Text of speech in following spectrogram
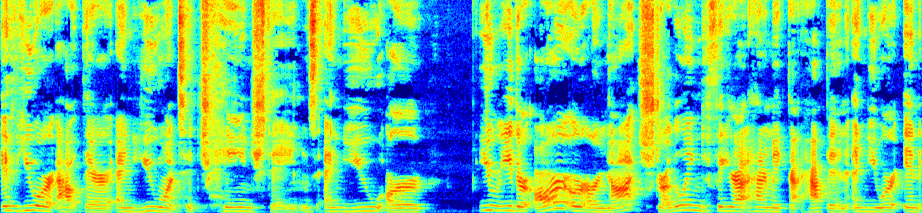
If you are out there and you want to change things and you are you either are or are not struggling to figure out how to make that happen and you are in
